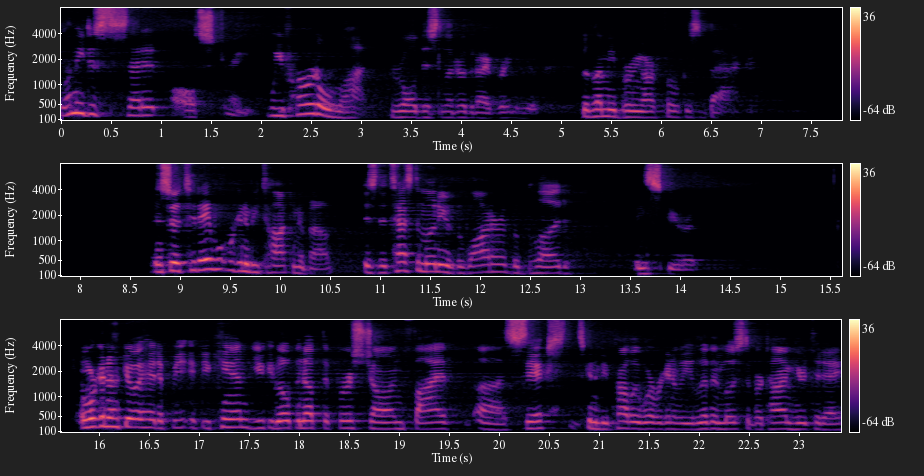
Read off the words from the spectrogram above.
let me just set it all straight. We've heard a lot through all this letter that I've written you, but let me bring our focus back. And so today, what we're going to be talking about is the testimony of the water, the blood, and spirit. And we're going to go ahead, if, we, if you can, you could open up to 1 John 5, uh, 6. It's going to be probably where we're going to be living most of our time here today.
